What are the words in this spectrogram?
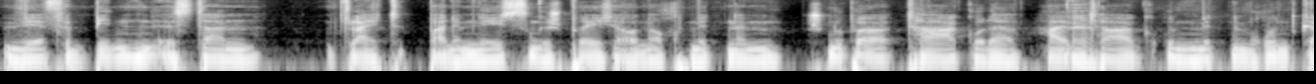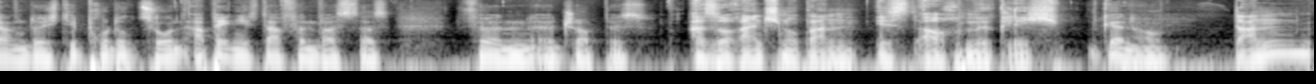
wir verbinden es dann vielleicht bei dem nächsten Gespräch auch noch mit einem Schnuppertag oder Halbtag ja. und mit einem Rundgang durch die Produktion, abhängig davon, was das für ein äh, Job ist. Also reinschnuppern ist auch möglich. Genau. Dann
